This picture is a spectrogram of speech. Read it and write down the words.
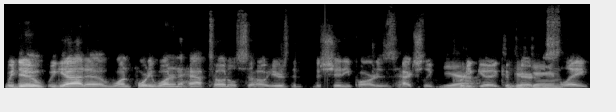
We do. We got a 141 and a half total. So here's the, the shitty part is actually yeah, pretty good compared good to slate.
